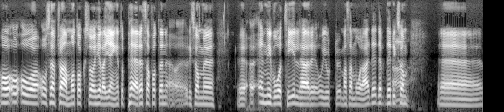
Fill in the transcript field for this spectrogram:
och, och, och, och sen framåt också hela gänget och Peres har fått en eh, liksom eh, eh, en nivå till här och gjort massa mål. Det, det, det är liksom ja. eh,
